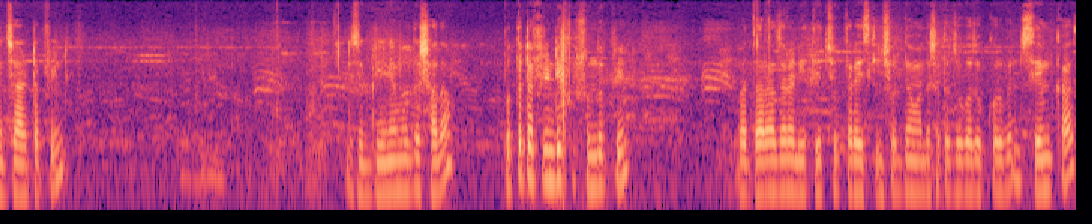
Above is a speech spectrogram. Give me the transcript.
এই চারটা প্রিন্ট। এটা গ্রিনের মধ্যে সাদা। প্রত্যেকটা প্রিন্টই খুব সুন্দর প্রিন্ট বা যারা যারা নিতে ইচ্ছুক, তারা স্ক্রিনশট দিয়ে আমাদের সাথে যোগাযোগ করবেন। সেম কাজ।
